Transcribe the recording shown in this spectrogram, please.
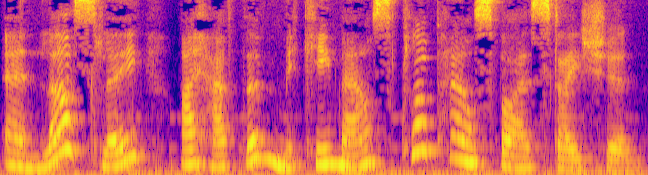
And lastly, I have the Mickey Mouse Clubhouse Fire Station.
